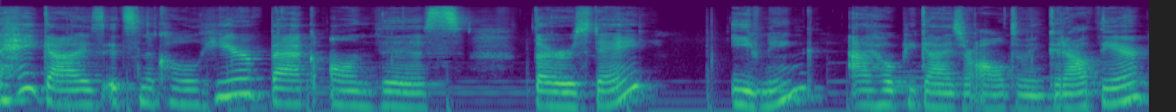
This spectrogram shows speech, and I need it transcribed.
Hey guys, it's Nicole here, back on this Thursday evening. I hope you guys are all doing good out there.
